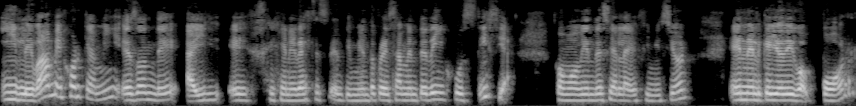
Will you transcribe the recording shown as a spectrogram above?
y le va mejor que a mí, es donde ahí eh, se genera este sentimiento precisamente de injusticia, como bien decía la definición en el que yo digo, ¿por?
